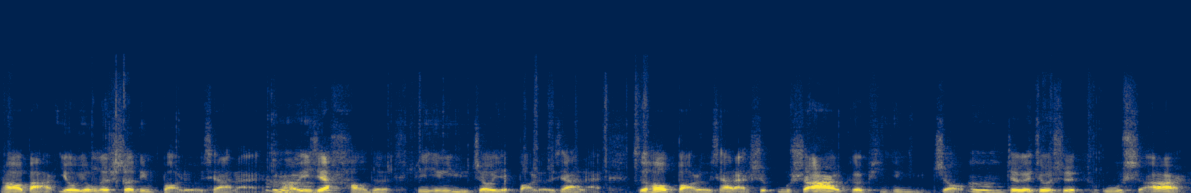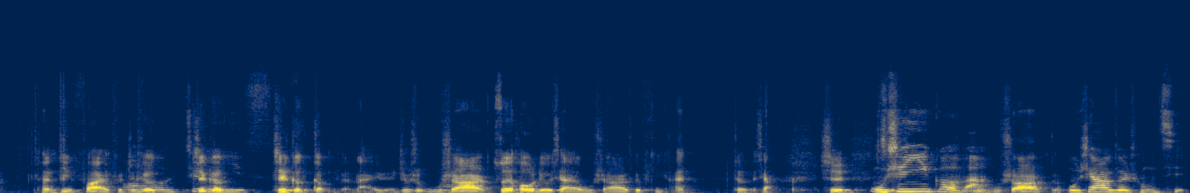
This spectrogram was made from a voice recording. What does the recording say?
然后把有用的设定保留下来，然后一些好的平行宇宙也保留下来，最后保留下来是五十二个平行宇宙，这个就是五十二。Twenty five 这个、这个这个这个梗的来源就是五十二，最后留下来五十二个平，哎，等一下是五十一个吧，五十二个，五十二个重启。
